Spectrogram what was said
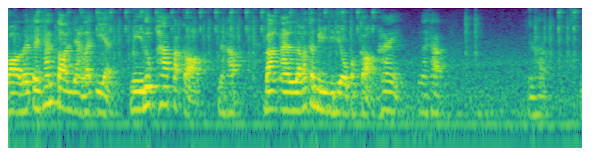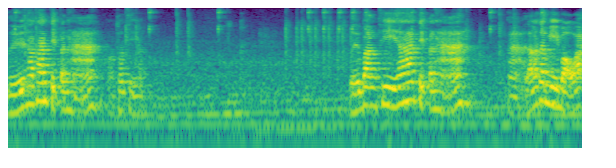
บอกเลยเป็นขั้นตอนอย่างละเอียด มีรูปภาพประกอบนะครับ บางอันเราก็จะมีวิดีโอประกอบให้นะครับนะครับ หรือถ้าท่านติดปัญหาขอโทษทีครับ หรือบางทีถ้าท่านติดปัญหาอ่าเราก็จะมีบอกว่า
